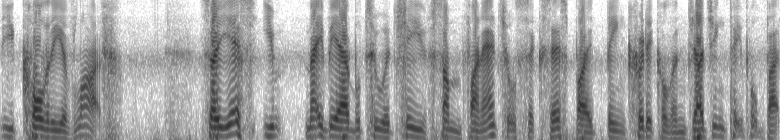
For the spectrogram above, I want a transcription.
your quality of life. So, yes, you may be able to achieve some financial success by being critical and judging people, but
